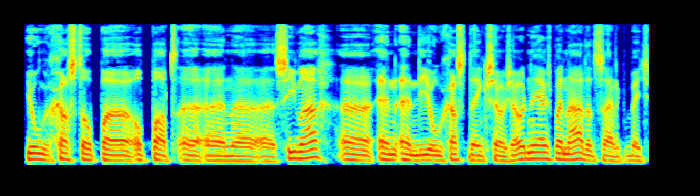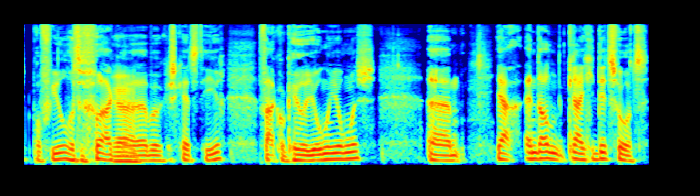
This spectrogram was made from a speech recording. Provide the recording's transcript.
jonge gasten op, uh, op pad uh, en uh, zie maar. en, en die jonge gasten denken sowieso nergens bij na. Dat is eigenlijk een beetje het profiel wat we vaak ja. hebben geschetst hier. Vaak ook heel jonge jongens. Um, ja, en dan krijg je dit soort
